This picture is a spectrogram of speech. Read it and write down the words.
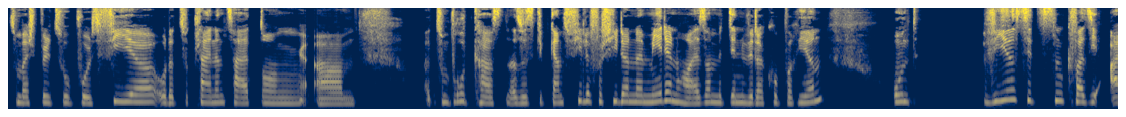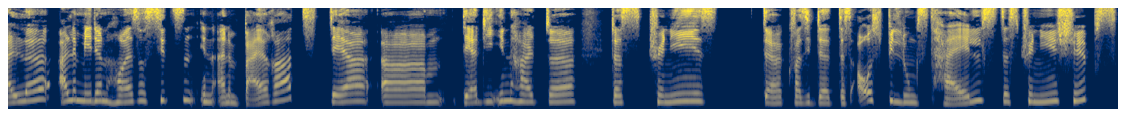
zum Beispiel zu Puls 4 oder zu kleinen Zeitungen ähm, zum Brutkasten. Also es gibt ganz viele verschiedene Medienhäuser, mit denen wir da kooperieren. Und wir sitzen quasi alle, alle Medienhäuser sitzen in einem Beirat, der, ähm, der die Inhalte des Trainees, der quasi der, des Ausbildungsteils des Traineeships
